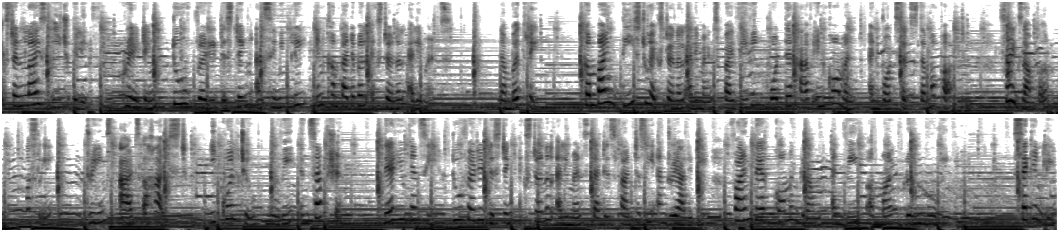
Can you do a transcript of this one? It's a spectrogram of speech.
externalize each belief, creating two very distinct and seemingly incompatible external elements. Number 3. Combine these two external elements by weaving what they have in common and what sets them apart. For example, firstly, Dreams adds a heist equal to movie Inception. There you can see two very distinct external elements that is fantasy and reality find their common ground and weave a mind-blowing movie. Secondly,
